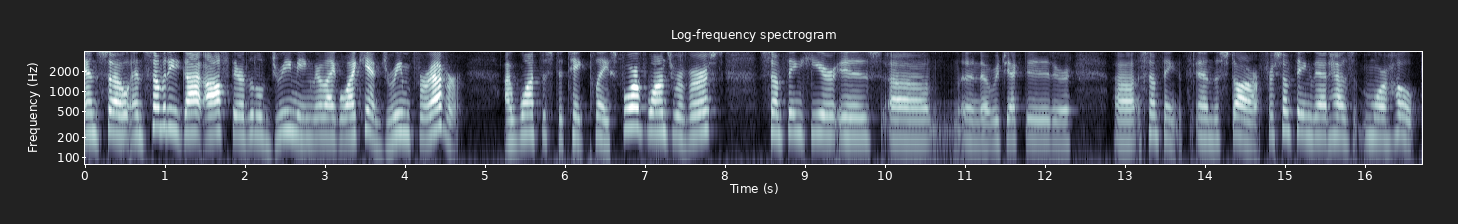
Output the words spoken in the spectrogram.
And so, and somebody got off their little dreaming. They're like, well, I can't dream forever. I want this to take place. Four of Wands reversed. Something here is, uh, I don't know, rejected or uh, something. And the star for something that has more hope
